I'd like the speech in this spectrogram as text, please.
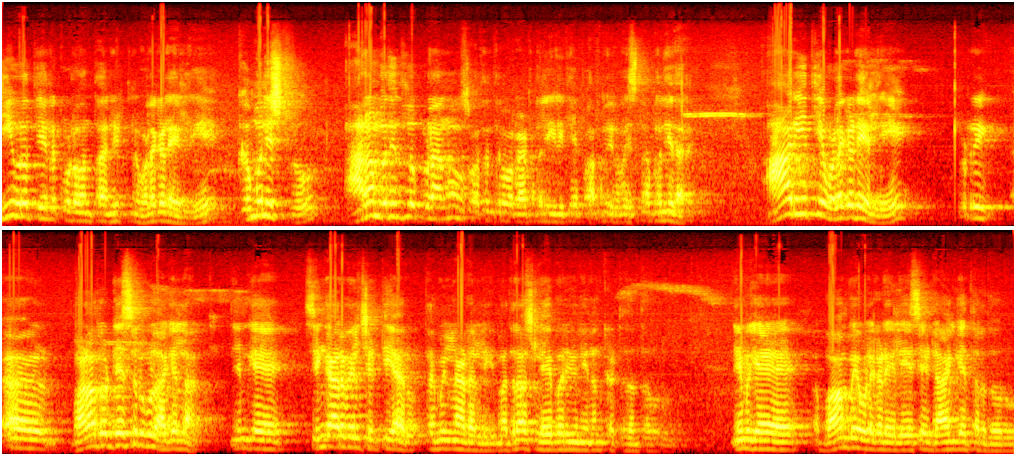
ತೀವ್ರತೆಯನ್ನು ಕೊಡುವಂತಹ ನಿಟ್ಟಿನ ಒಳಗಡೆಯಲ್ಲಿ ಕಮ್ಯುನಿಸ್ಟರು ಆರಂಭದಿಂದಲೂ ಕೂಡ ಸ್ವಾತಂತ್ರ್ಯ ಹೋರಾಟದಲ್ಲಿ ಈ ರೀತಿಯ ಪಾತ್ರ ನಿರ್ವಹಿಸ್ತಾ ಬಂದಿದ್ದಾರೆ. ಆ ರೀತಿಯ ಒಳಗಡೆಯಲ್ಲಿ ನೋಡ್ರಿ ಭಾಳ ದೊಡ್ಡ ಹೆಸರುಗಳು ಹಾಗೆಲ್ಲ. ನಿಮಗೆ ಸಿಂಗಾರವೇಲ್ ಶೆಟ್ಟಿಯಾರು ತಮಿಳ್ನಾಡಲ್ಲಿ ಮದ್ರಾಸ್ ಲೇಬರ್ ಯೂನಿಯನ್ ಅಂತ ಕಟ್ಟಿದಂಥವ್ರು. ನಿಮಗೆ ಬಾಂಬೆ ಒಳಗಡೆಯಲ್ಲಿ ಎಸ್ ಎ ಡಾಂಗೆ ಥರದವರು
